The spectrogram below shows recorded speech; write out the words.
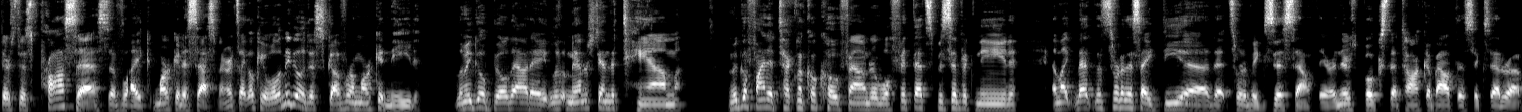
there's this process of like market assessment. It's like, okay, well, let me go discover a market need. Let me go build out a, let me understand the TAM. Let me go find a technical co-founder. We'll fit that specific need and like that, that's sort of this idea that sort of exists out there and there's books that talk about this etc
